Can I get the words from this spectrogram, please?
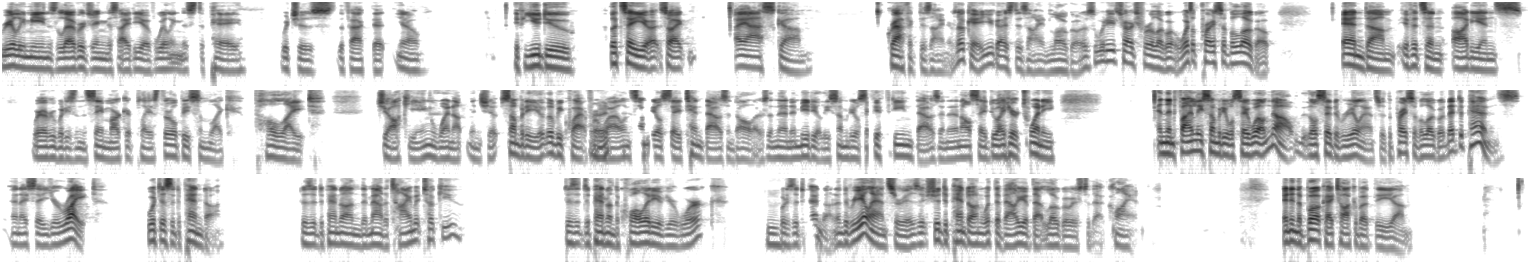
really means leveraging this idea of willingness to pay, which is the fact that, you know, if you do, let's say, you, so I, I ask um, graphic designers, okay, you guys design logos. What do you charge for a logo? What's the price of a logo? And um, if it's an audience where everybody's in the same marketplace, there will be some like polite jockeying, one upmanship. Somebody they'll be quiet for right. a while, and somebody will say ten thousand dollars, and then immediately somebody will say fifteen thousand, and I'll say, "Do I hear 20 And then finally, somebody will say, "Well, no." They'll say the real answer: the price of a logo. That depends. And I say, You're right. What does it depend on? Does it depend on the amount of time it took you? Does it depend on the quality of your work? Mm. What does it depend on? And the real answer is it should depend on what the value of that logo is to that client. And in the book, I talk about the, um,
